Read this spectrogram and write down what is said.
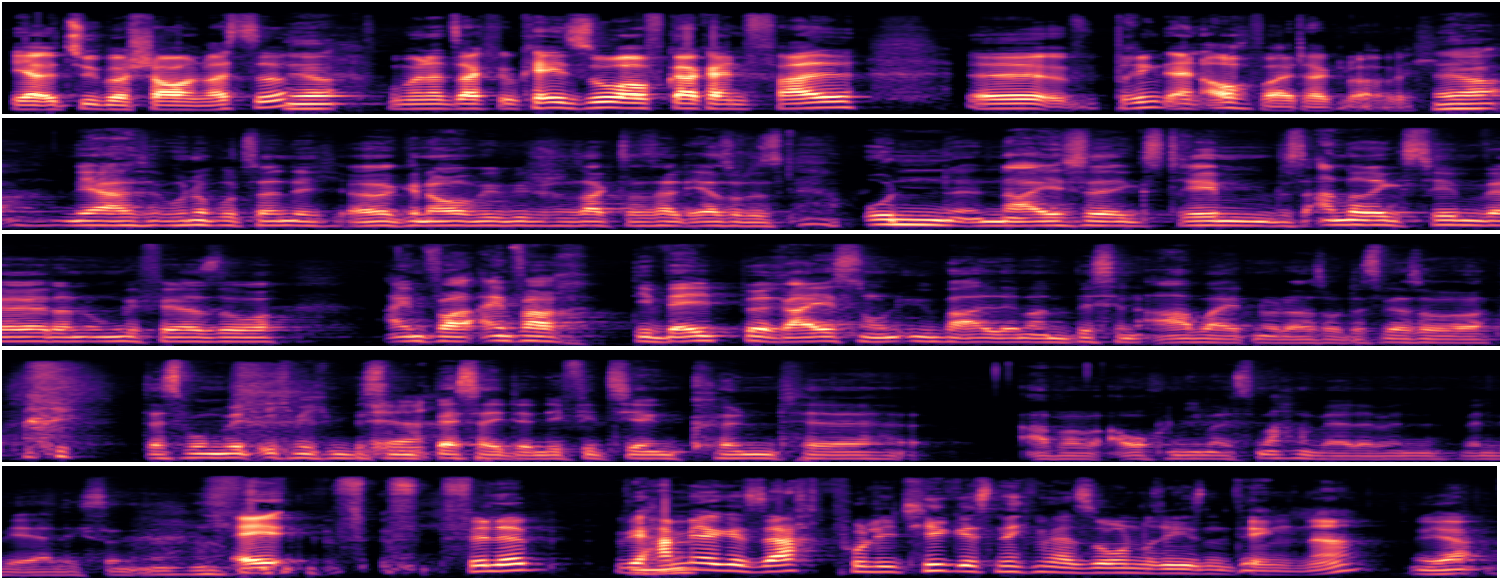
ja, zu überschauen, weißt du? Ja. Wo man dann sagt, okay, so auf gar keinen Fall, äh, bringt einen auch weiter, glaube ich. Ja, ja, hundertprozentig. Äh, genau, wie, wie du schon sagst, das ist halt eher so das unnice Extrem. Das andere Extrem wäre dann ungefähr so, einfach, einfach die Welt bereisen und überall immer ein bisschen arbeiten oder so. Das wäre so das, womit ich mich ein bisschen Ja. besser identifizieren könnte, aber auch niemals machen werde, wenn, wenn wir ehrlich sind. Ne? Ey, Philipp, wir Mhm. haben ja gesagt, Politik ist nicht mehr so ein Riesending, ne? Ja.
